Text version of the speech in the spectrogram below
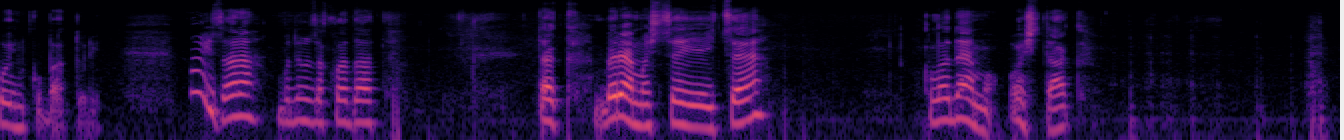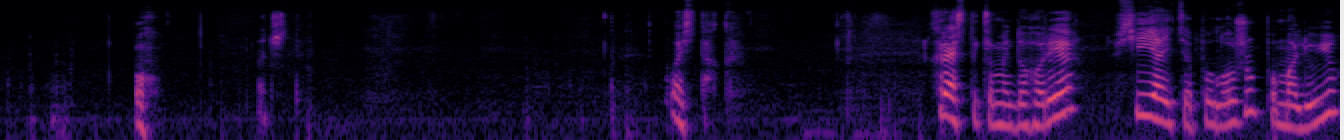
інкубаторі. Ну і зараз будемо закладати. Так, беремо ось це яйце, кладемо ось так. О, бачите. Ось так. хрестиками догори, всі яйця положу, помалюю.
